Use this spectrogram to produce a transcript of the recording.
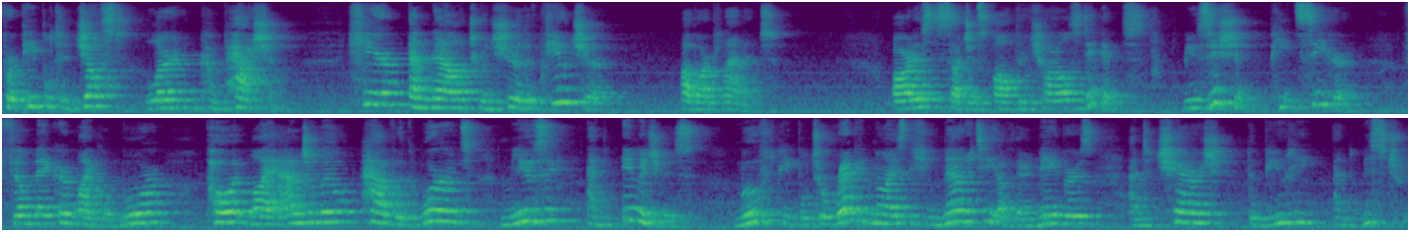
for people to just learn compassion, here and now to ensure the future of our planet. Artists such as author Charles Dickens, musician Pete Seeger, filmmaker Michael Moore, poet Maya Angelou have with words, music, and images moved people to recognize the humanity of their neighbors and to cherish the beauty and mystery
